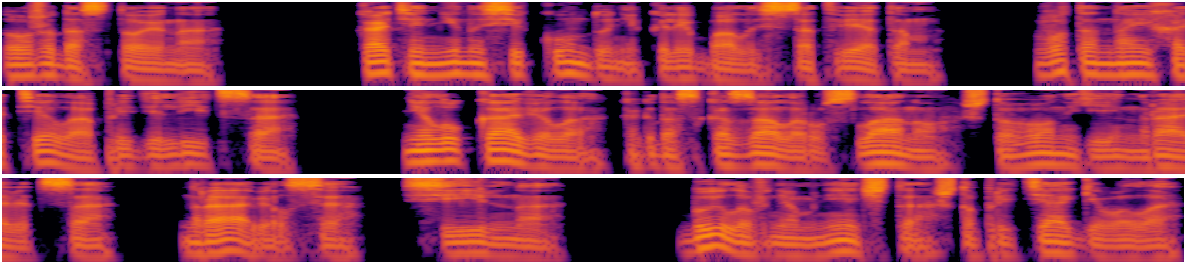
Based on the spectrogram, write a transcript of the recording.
тоже достойна. Катя ни на секунду не колебалась с ответом. Вот она и хотела определиться. Не лукавила, когда сказала Руслану, что он ей нравится. Нравился. Сильно. Было в нем нечто, что притягивало,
